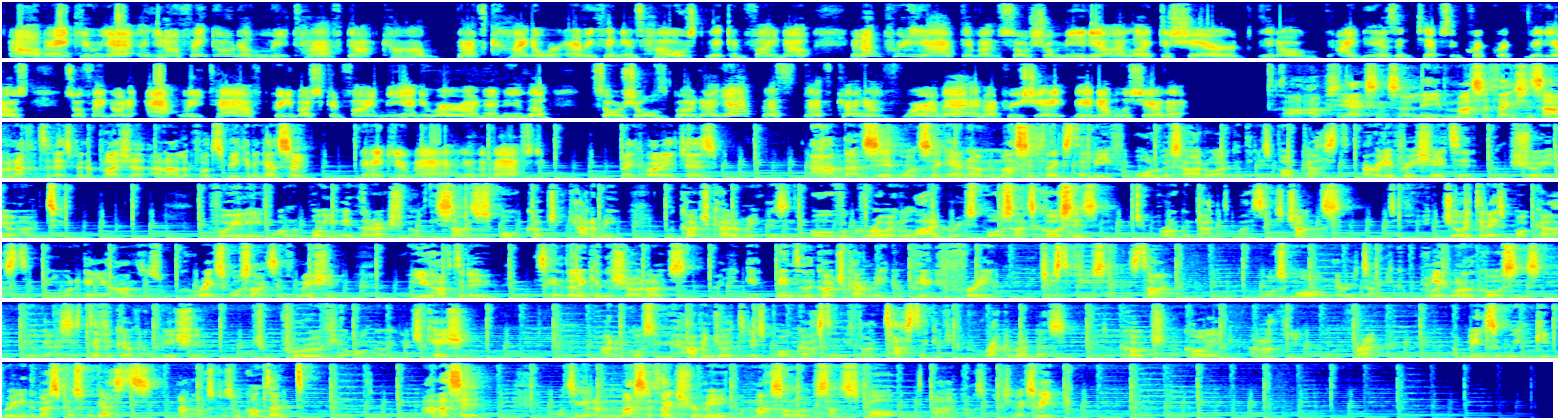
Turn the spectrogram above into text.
Oh, thank you. Yeah, you know, if they go to leetaft.com, that's kind of where everything is housed. They can find out. And I'm pretty active on social media. I like to share, you know, ideas and tips and quick, quick videos. So if they go to at leetaft, pretty much can find me anywhere on any of the socials. But uh, yeah, that's that's kind of where I'm at, and I appreciate being able to share that. Oh, absolutely excellent. So, Lee, massive thanks for your time and effort today. It's been a pleasure, and I look forward to speaking again soon. Thank you, Matt. You're the best. Thank you, buddy. Cheers. And that's it once again. A massive thanks to Lee for all of his hard work on today's podcast. I really appreciate it. I'm sure you do at home too. Before you leave, I want to point you in the direction of the Science Sport Coach Academy. The Coach Academy is an overgrowing library of sports science courses which are broken down into bite sized chunks. So if you've enjoyed today's podcast and you want to get your hands on some great sports science information, all you have to do is hit the link in the show notes and you can get into the Coach Academy completely free in just a few seconds' time. What's more, every time you complete one of the courses, you'll get a certificate of completion, which will prove your ongoing education. And of course, if you have enjoyed today's podcast, it'd be fantastic if you could recommend us to a coach, a colleague, an athlete, or a friend. That means that we can keep bringing the best possible guests and the best possible content. And that's it. Once again, a massive thanks from me and Matt Solomon for Science for Sport, and I'll speak to you next week.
